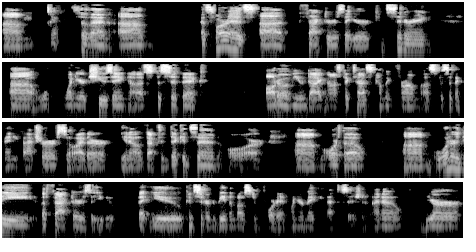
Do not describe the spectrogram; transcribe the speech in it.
Um, yeah. So then, um, as far as uh, factors that you're considering uh, when you're choosing a specific autoimmune diagnostic test coming from a specific manufacturer. So either, you know, Becton Dickinson or, um, Ortho. Um, what are the, the factors that you, that you consider to be the most important when you're making that decision? I know you're,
